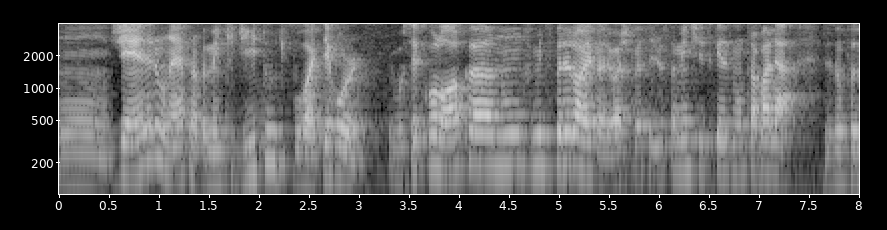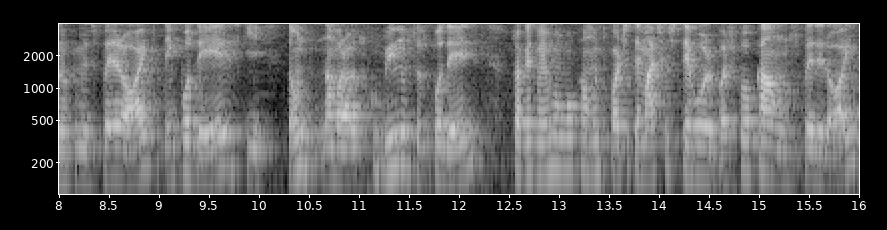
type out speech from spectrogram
um gênero, né, propriamente dito, tipo, vai terror. E você coloca num filme de super-herói, velho. Eu acho que vai ser justamente isso que eles vão trabalhar. Eles vão fazer um filme de super-herói que tem poderes, que estão, na moral, descobrindo os seus poderes. Só que eles também vão colocar muito forte a temática de terror. Pode colocar um super-herói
